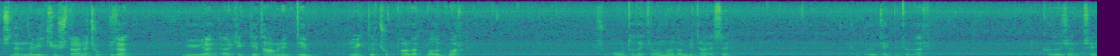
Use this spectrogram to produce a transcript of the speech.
İçlerinde bir 2-3 tane çok güzel büyüyen erkek diye tahmin ettiğim renkleri çok parlak balık var. Şu ortadaki onlardan bir tanesi. Çok ürkek bir türler. Kılıcın şey,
